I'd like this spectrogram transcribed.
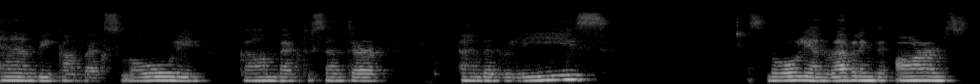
And we come back slowly come back to center and then release slowly unraveling the arms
